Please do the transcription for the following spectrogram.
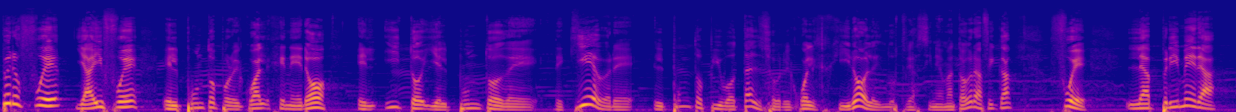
pero fue, y ahí fue el punto por el cual generó el hito y el punto de, quiebre, el punto pivotal sobre el cual giró la industria cinematográfica, fue la primera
